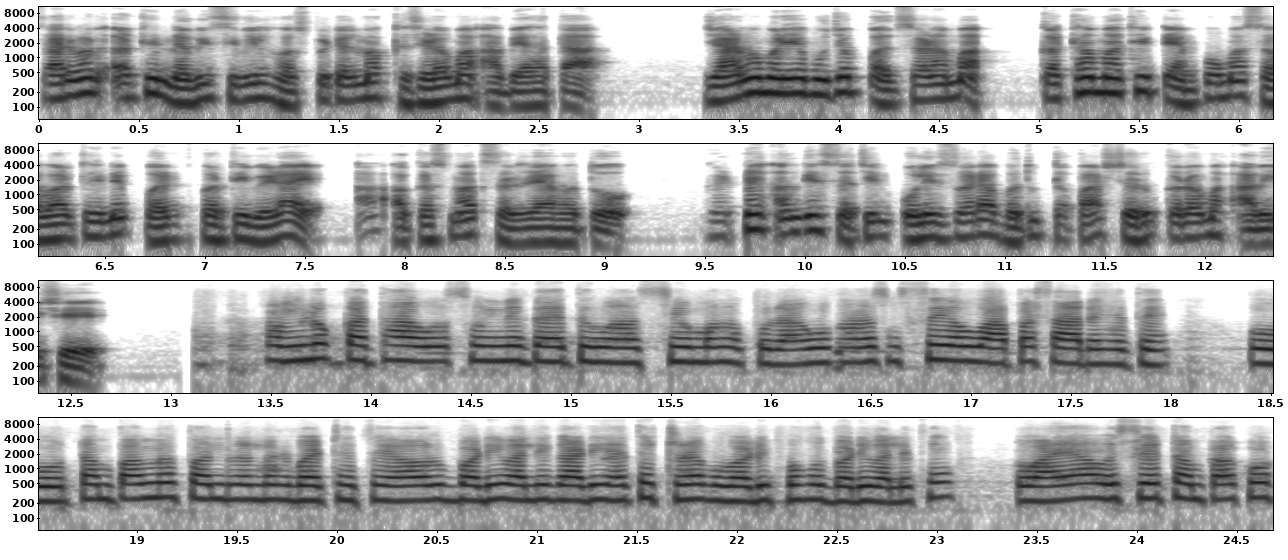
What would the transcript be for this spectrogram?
સારવાર અર્થે નવી સિવિલ હોસ્પિટલમાં ખસેડવામાં આવ્યા હતા. જાણવા મળ્યા મુજબ પલસાણામાં કથામાંથી ટેમ્પોમાં સવાર થઈને પરત ફરતી વેળાએ આ અકસ્માત સર્જાયો હતો. ઘટના અંગે સચિન પોલીસ દ્વારા વધુ તપાસ શરૂ કરવામાં આવી છે. हम लोग कथा वो सुनने गए थे वहाँ शिव महापुरा वहाँ से वापस आ रहे थे। वो टम्पा में पंद्रह लोग बैठे थे और बड़ी वाली गाड़ी आई थी ट्रक बड़ी बहुत बड़ी वाली थी। तो आया वैसे टम्पा को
